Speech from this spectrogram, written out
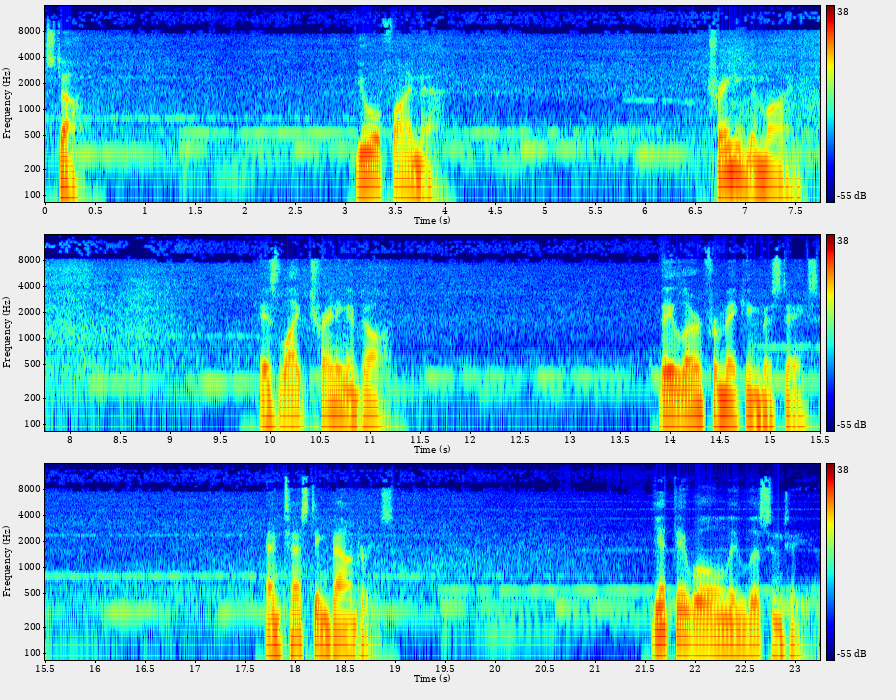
Stop. You will find that training the mind is like training a dog. They learn from making mistakes and testing boundaries. Yet they will only listen to you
